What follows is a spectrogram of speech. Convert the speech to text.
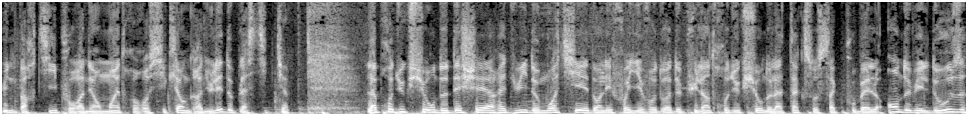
Une partie pourra néanmoins être recyclée en granulés de plastique. La production de déchets a réduit de moitié dans les foyers vaudois depuis l'introduction de la taxe au sac poubelle en 2012.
